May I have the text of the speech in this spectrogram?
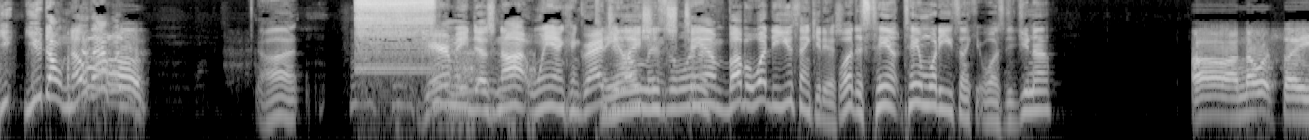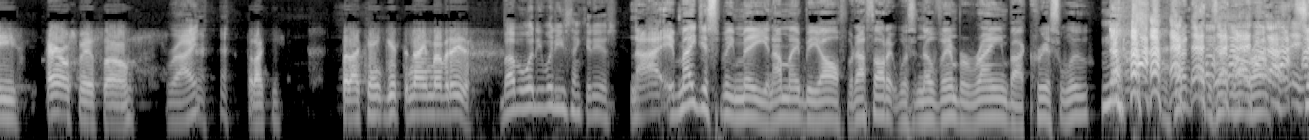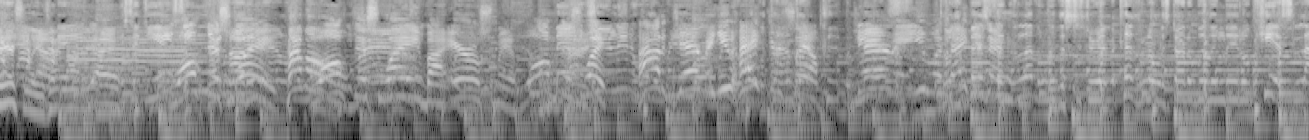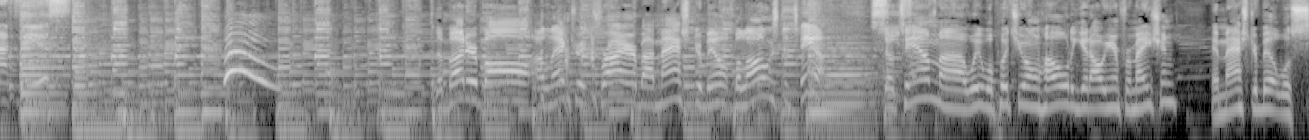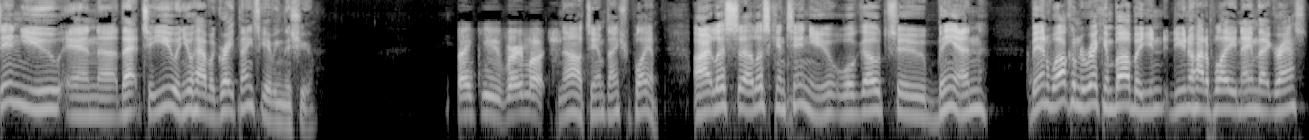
you, you don't know that one? Oh, All right. Jeremy does not win. Congratulations, Tim is Tim. Bubba, what do you think it is? What does Tim? Tim, what do you think it was? Did you know? Uh, I know it's a Aerosmith song, Right. but I but I can't get the name of it either. Bubba, what do you, what do you think it is? Nah, it may just be me, and I may be off, but I thought it was November Rain by Chris Wu. No. Is that, is that not right? Seriously, is that not it? Walk this way. Come on. Walk this way by Aerosmith. Walk this way. How did Jeremy? You hate yourself. Jeremy, you must hate Best friend yourself. loving with a sister and a cousin only started with a little kiss like this. The Butterball Electric Fryer by Masterbuilt belongs to Tim. So, Tim, uh, we will put you on hold and get all your information, and Masterbuilt will send you and uh, that to you, and you'll have a great Thanksgiving this year. Thank you very much. No, Tim, thanks for playing. All right, let's uh, let's continue. We'll go to Ben. Ben, welcome to Rick and Bubba. You, do you know how to play Name That Grass?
